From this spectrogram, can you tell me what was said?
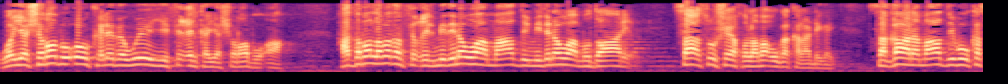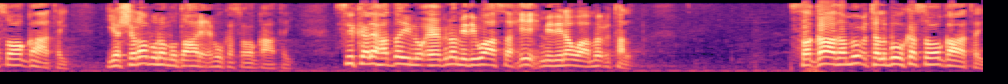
Wa yashrabu oo kaleba weeyi ficilka yashrabu ah. Haddaba labadan ficil midina waa maadi midina waa mudaaric saasuu sheekhu laba uga kala dhigay. Saqaana maadi buu ka soo qaatay. Yashrabuna mudaaric buu ka soo qaatay. Si kale haddaynu eegno midi waa saxiix midina waa muctal. Saqaada muctal buu ka soo qaatay.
